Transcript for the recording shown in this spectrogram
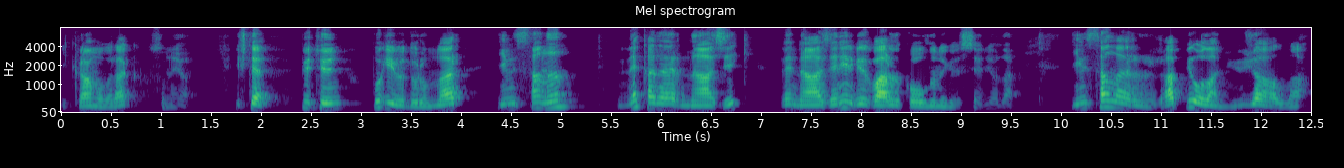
ikram olarak sunuyor. İşte bütün bu gibi durumlar insanın ne kadar nazik ve nazenin bir varlık olduğunu gösteriyorlar. İnsanların Rabbi olan Yüce Allah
